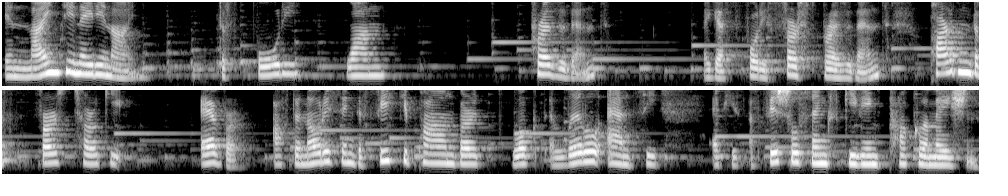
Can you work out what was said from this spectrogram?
In 1989, the 41 president, I guess 41st president, pardoned the first turkey ever after noticing the 50 pound bird looked a little antsy at his official Thanksgiving proclamation.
